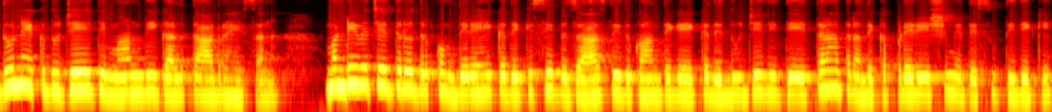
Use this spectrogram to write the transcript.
ਦੋਨੇ ਇੱਕ ਦੂਜੇ ਦੇ ਮਨ ਦੀ ਗੱਲ ਤਾੜ ਰਹੇ ਸਨ। ਮੰਡੀ ਵਿੱਚ ਇੱਧਰ ਉੱਧਰ ਘੁੰਮਦੇ ਰਹੇ, ਕਦੇ ਕਿਸੇ ਬਜ਼ਾਜ ਦੀ ਦੁਕਾਨ ਤੇ ਗਏ, ਕਦੇ ਦੂਜੇ ਦੀ ਤੇ ਤਰ੍ਹਾਂ ਤਰ੍ਹਾਂ ਦੇ ਕੱਪੜੇ ਰੇਸ਼ਮੀ ਤੇ ਸੂਤੀ ਦੇਖੇ।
